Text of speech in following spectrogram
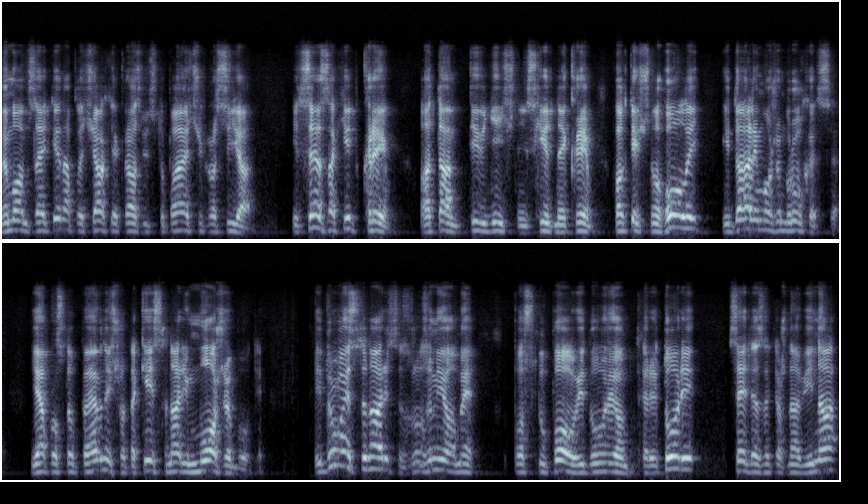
ми можемо зайти на плечах якраз відступаючих росіян. І це захід Крим. А там північний східний Крим фактично голий, і далі можемо рухатися. Я просто впевнений, що такий сценарій може бути. І другий сценарій це зрозуміло. Ми поступово відвоюємо території. Це йде затяжна війна.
